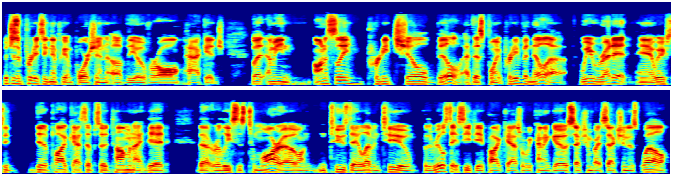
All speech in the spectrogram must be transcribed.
which is a pretty significant portion of the overall package. But I mean, honestly, pretty chill bill at this point, pretty vanilla. We read it and we actually did a podcast episode, Tom and I did, that releases tomorrow on Tuesday, 11 2 for the real estate CPA podcast, where we kind of go section by section as well.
